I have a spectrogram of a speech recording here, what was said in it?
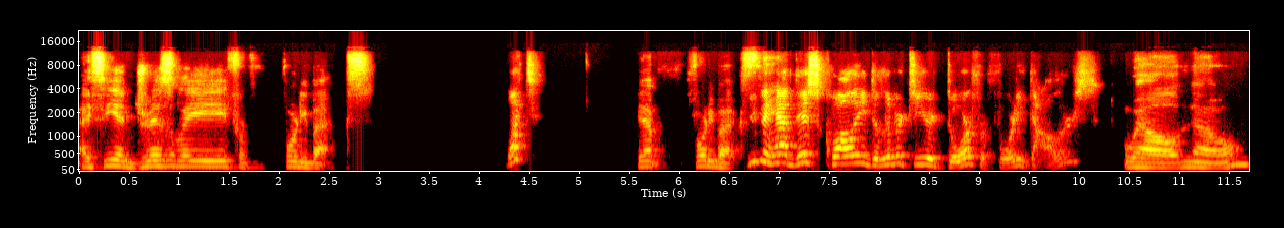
I, see a drizzly for 40 bucks. What? Yep, 40 bucks. You can have this quality delivered to your door for $40? Well, no.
